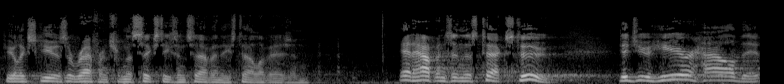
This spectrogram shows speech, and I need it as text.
If you'll excuse a reference from the 60s and 70s television. It happens in this text too. Did you hear how the,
